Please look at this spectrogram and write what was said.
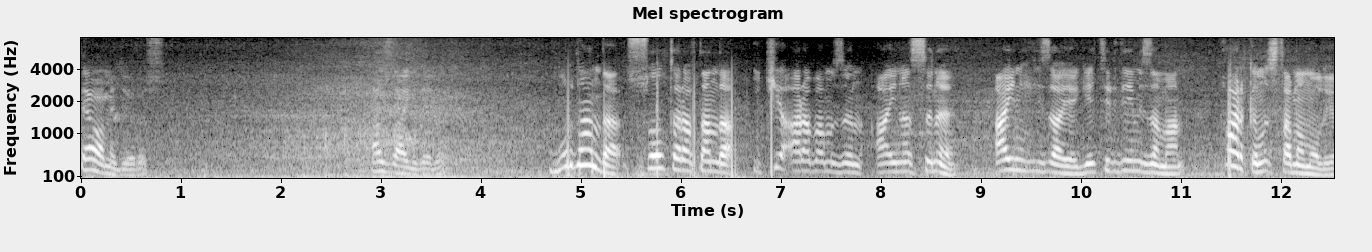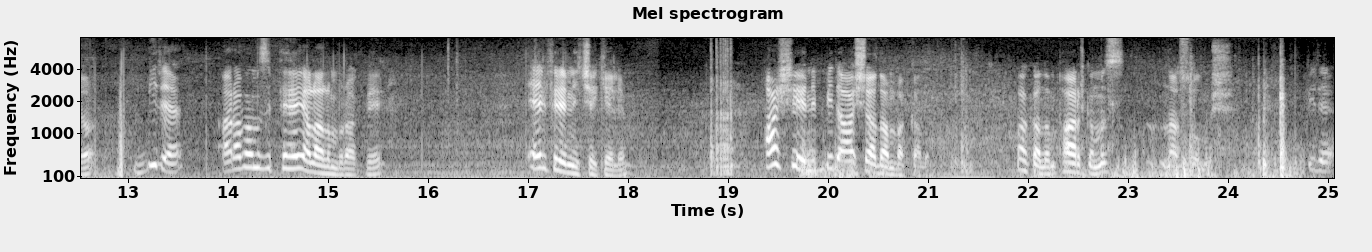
Devam ediyoruz. Az daha gidelim. Buradan da sol taraftan da iki arabamızın aynasını aynı hizaya getirdiğimiz zaman parkımız tamam oluyor. Bir de arabamızı P'ye alalım Burak Bey. El freni çekelim. Aşağı inip bir de aşağıdan bakalım. Bakalım parkımız nasıl olmuş. Bir de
